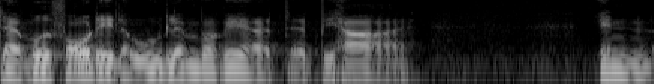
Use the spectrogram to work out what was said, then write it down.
der er både fordele og ulemper ved, at, at vi har øh, en,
